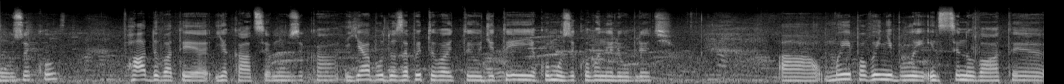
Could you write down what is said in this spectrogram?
музику, вгадувати, яка це музика. Я буду запитувати у дітей, яку музику вони люблять. Ми повинні були інсценувати е,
